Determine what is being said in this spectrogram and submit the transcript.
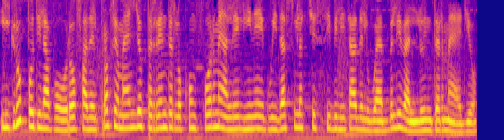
Il gruppo di lavoro fa del proprio meglio per renderlo conforme alle linee guida sull'accessibilità del web livello intermedio,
